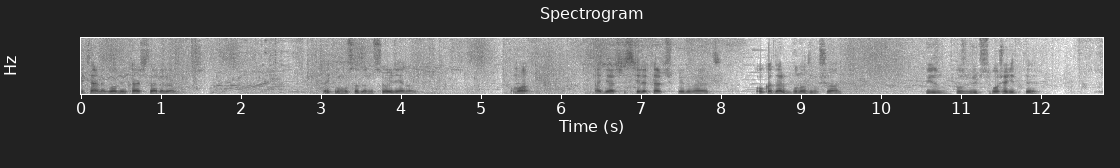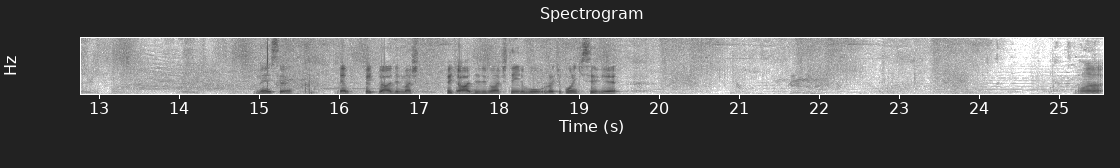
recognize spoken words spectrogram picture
Bir tane Goblin kaçtı aradan. Belki umursadığımı söyleyemem. Ama ha, gerçi iskeletler çıkıyor değil mi? Evet. O kadar bunadım şu an. Buz, buz büyücüsü boşa gitti. Neyse. Ya pek bir adil maç pek adil bir maç değil bu. Rakip 12 seviye. Ama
